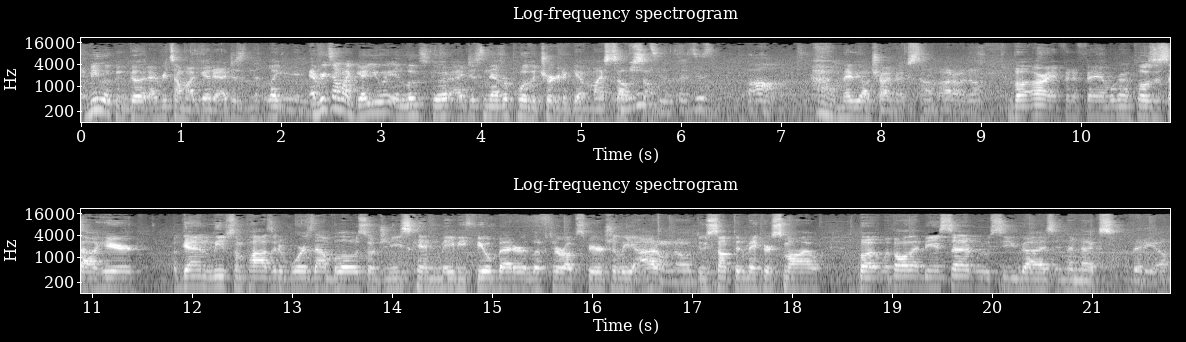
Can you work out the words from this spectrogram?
it be looking good every time I get it. I just like every time I get you it, it looks good. I just never pull the trigger to get myself Me some. too, because this bomb. Maybe I'll try next time. I don't know. But alright, Infinite Fan, we're gonna close this out here. Again, leave some positive words down below so Janiece can maybe feel better, lift her up spiritually. I don't know. Do something, make her smile. But with all that being said, we will see you guys in the next video.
